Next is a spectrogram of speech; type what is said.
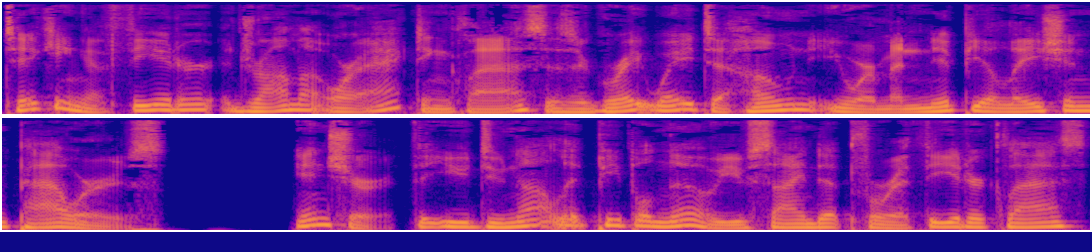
Taking a theater, drama, or acting class is a great way to hone your manipulation powers. Ensure that you do not let people know you've signed up for a theater class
